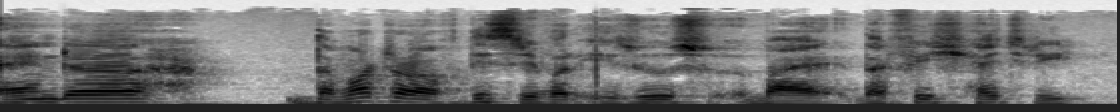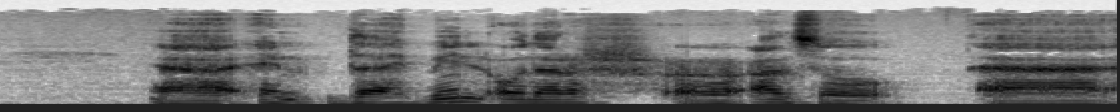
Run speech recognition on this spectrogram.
and uh, the water of this river is used by the fish hatchery and the mill owner uh, also uh,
